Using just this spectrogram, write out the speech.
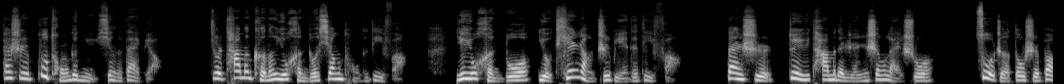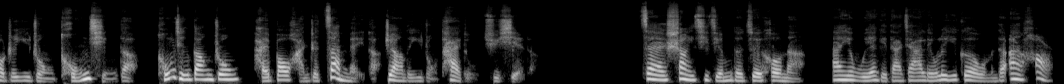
她是不同的女性的代表。就是她们可能有很多相同的地方，也有很多有天壤之别的地方，但是对于他们的人生来说，作者都是抱着一种同情的，同情当中还包含着赞美的这样的一种态度去写的。在上一期节目的最后呢，暗夜无言给大家留了一个我们的暗号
